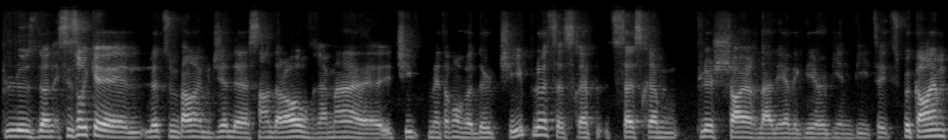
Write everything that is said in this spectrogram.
plus donné. C'est sûr que là, tu me parles d'un budget de 100 vraiment euh, cheap. Mettons qu'on va deux cheap, là, ça, serait, ça serait plus cher d'aller avec des Airbnb. tu peux quand même,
